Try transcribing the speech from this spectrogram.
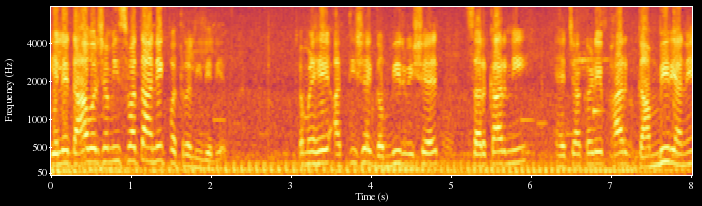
गेले दहा वर्ष मी स्वतः अनेक पत्र लिहिलेली आहेत. त्यामुळे हे अतिशय गंभीर विषय आहेत. सरकारने ह्याच्याकडे फार गांभीर्याने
